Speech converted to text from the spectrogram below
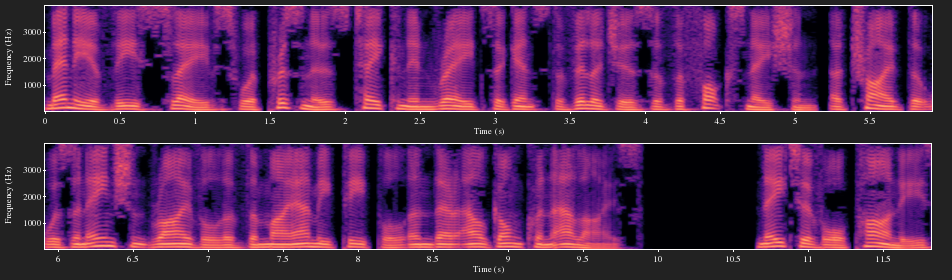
Many of these slaves were prisoners taken in raids against the villages of the Fox Nation, a tribe that was an ancient rival of the Miami people and their Algonquin allies. Native or Pawnees,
